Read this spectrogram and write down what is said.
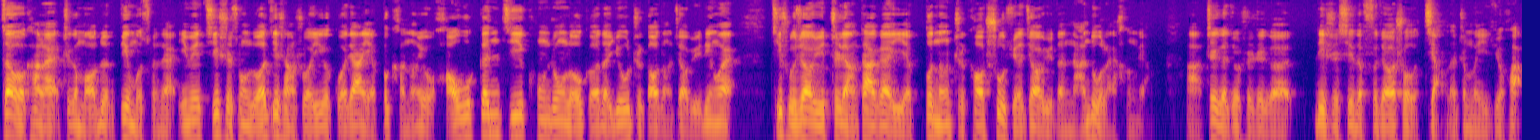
在我看来，这个矛盾并不存在，因为即使从逻辑上说，一个国家也不可能有毫无根基、空中楼阁的优质高等教育。另外，基础教育质量大概也不能只靠数学教育的难度来衡量啊，这个就是这个历史系的副教授讲的这么一句话。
